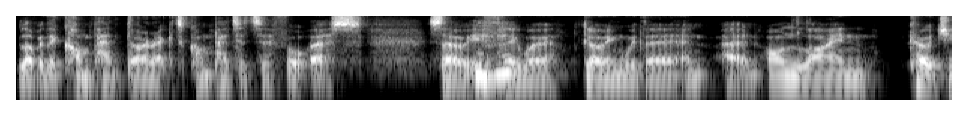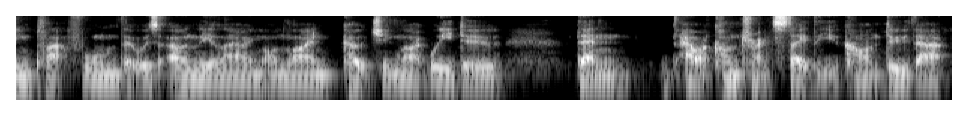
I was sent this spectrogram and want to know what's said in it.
like with a comp- direct competitor for us. So if mm-hmm. they were going with a, an, an online coaching platform that was only allowing online coaching like we do, then our contract state that you can't do that,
